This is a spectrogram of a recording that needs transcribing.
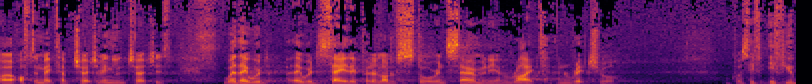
uh, often makes up Church of England churches, where they would they would say they put a lot of store in ceremony and rite and ritual. Of course, if, if, you,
